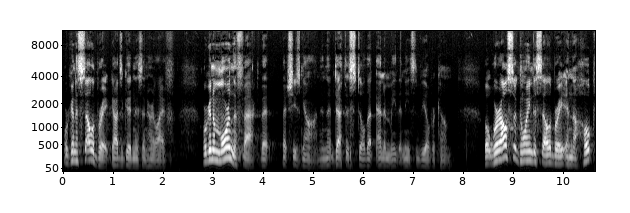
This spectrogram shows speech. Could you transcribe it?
we're going to celebrate God's goodness in her life. We're going to mourn the fact that, that she's gone and that death is still that enemy that needs to be overcome. But we're also going to celebrate in the hope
